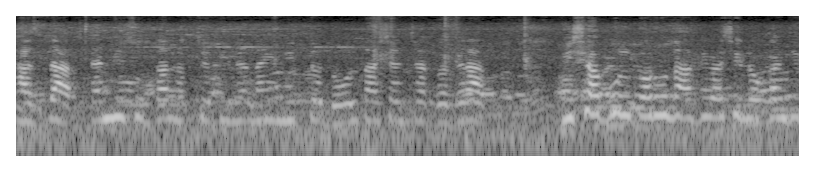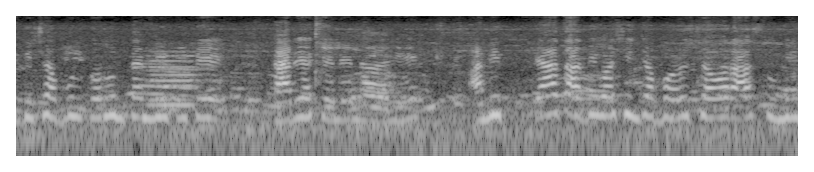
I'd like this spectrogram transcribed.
खासदार त्यांनी सुद्धा लक्ष दिलं नाही. नित्य ढोल ताशांच्या गजरात दिशाभूल करून आदिवासी लोकांची दिशाभूल करून त्यांनी तिथे कार्य केलेलं आहे. आणि त्याच आदिवासींच्या भविष्यावर आज तुम्ही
